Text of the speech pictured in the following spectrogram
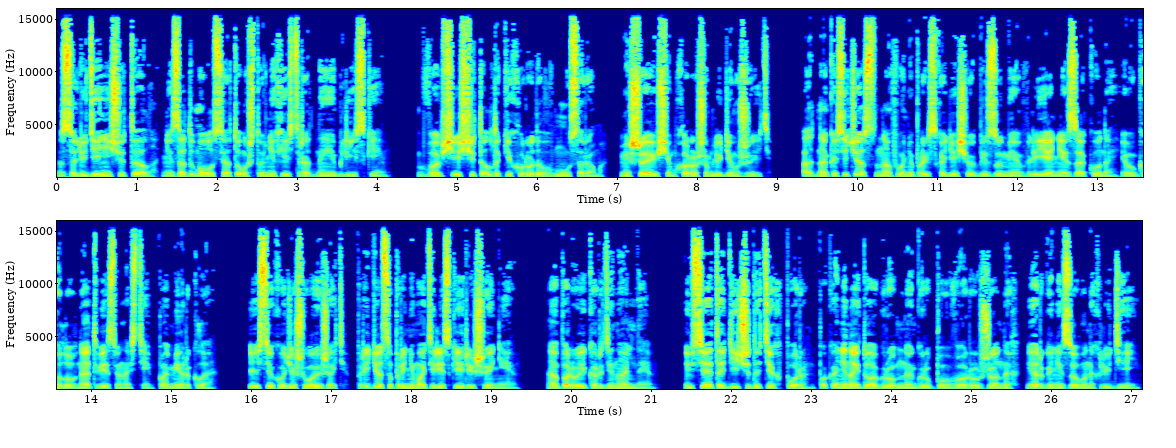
За людей не считал, не задумывался о том, что у них есть родные и близкие. Вообще считал таких уродов мусором, мешающим хорошим людям жить. Однако сейчас, на фоне происходящего безумия, влияние закона и уголовной ответственности померкло. Если хочешь выжить, придется принимать резкие решения, а порой и кардинальные. И вся эта дичь до тех пор, пока не найду огромную группу вооруженных и организованных людей.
